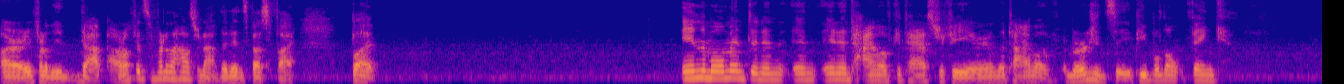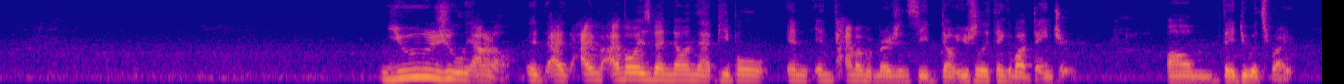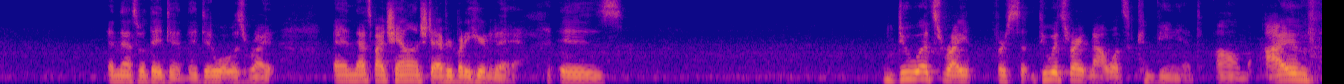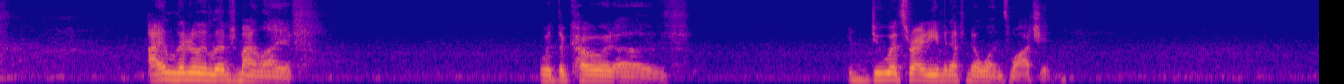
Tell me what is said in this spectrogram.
Or in front of the that I don't know if it's in front of the house or not. They didn't specify. But in the moment and in, in, in a time of catastrophe or in the time of emergency, people don't think usually I don't know. It, I, I've I've always been known that people in in time of emergency don't usually think about danger. Um, they do what's right, and that's what they did. They did what was right, and that's my challenge to everybody here today: is do what's right for do what's right, not what's convenient. Um, I've I literally lived my life with the code of do what's right even if no one's watching.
